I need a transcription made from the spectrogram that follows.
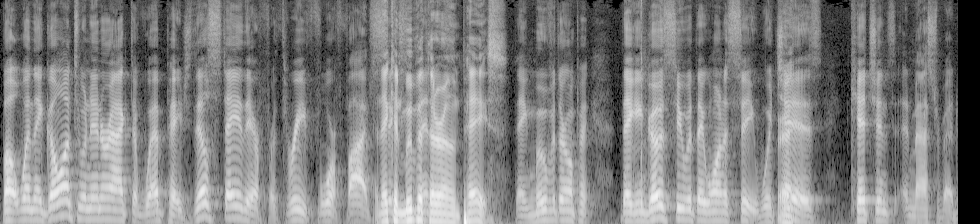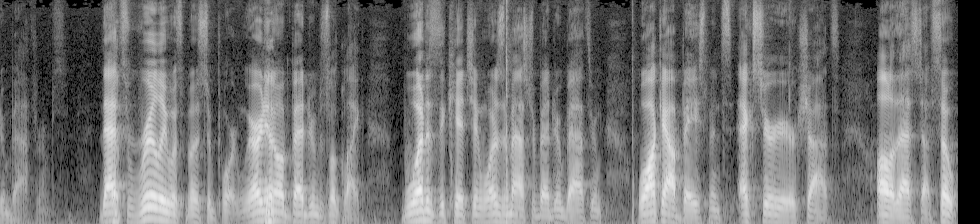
But when they go onto an interactive web page, they'll stay there for three, four, five, And they can move at their own pace. They can move at their own pace. They can go see what they want to see, which Right. is kitchens and master bedroom bathrooms. That's really what's most important. We already Yep. know what bedrooms look like. What is the kitchen? What is the master bedroom bathroom? Walkout basements, exterior shots, all of that stuff. So,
